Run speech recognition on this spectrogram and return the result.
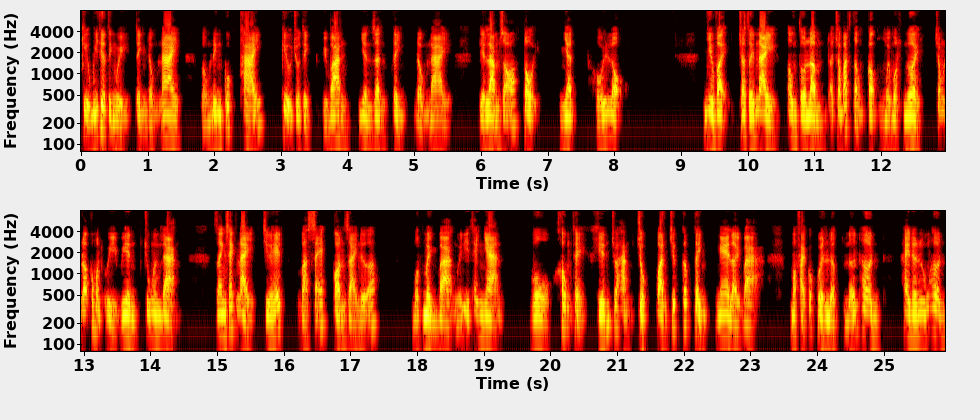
cựu bí thư tỉnh ủy tỉnh Đồng Nai và ông Đinh Quốc Thái, cựu chủ tịch Ủy ban Nhân dân tỉnh Đồng Nai để làm rõ tội nhận hối lộ. Như vậy, cho tới nay, ông Tô Lâm đã cho bắt tổng cộng 11 người, trong đó có một ủy viên Trung ương Đảng. Danh sách này chưa hết và sẽ còn dài nữa. Một mình bà Nguyễn Thị Thanh Nhàn vô không thể khiến cho hàng chục quan chức cấp tỉnh nghe lời bà, mà phải có quyền lực lớn hơn, hay nói đúng hơn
